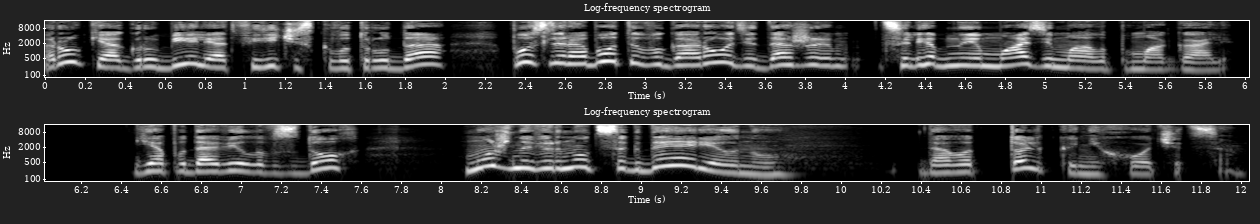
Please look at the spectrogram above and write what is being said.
Руки огрубели от физического труда, после работы в огороде даже целебные мази мало помогали. Я подавила вздох, Можно вернуться к Дэриону, да вот только не хочется.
